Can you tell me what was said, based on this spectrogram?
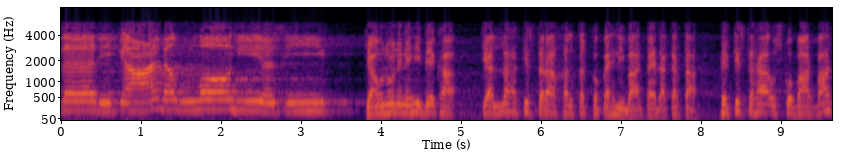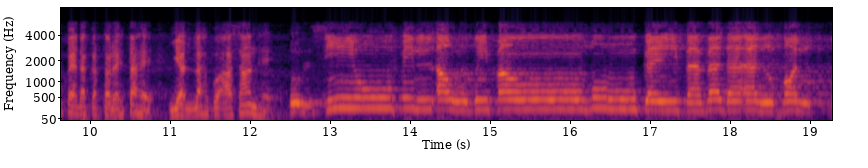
ذلك على الله يسير۔ کیا انہوں نے نہیں دیکھا کہ اللہ کس طرح خلقت کو پہلی بار پیدا کرتا پھر کس طرح اس کو بار بار پیدا کرتا رہتا ہے یہ اللہ کو آسان ہے۔ قل سیروا فی الارض فانظروا کیف بدأ الخلق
